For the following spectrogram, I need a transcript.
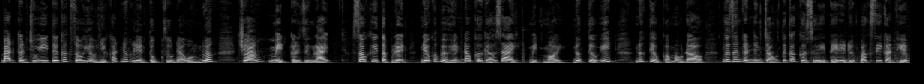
bạn cần chú ý tới các dấu hiệu như khát nước liên tục dù đã uống nước, choáng, mệt cần dừng lại. Sau khi tập luyện, nếu có biểu hiện đau cơ kéo dài, mệt mỏi, nước tiểu ít, nước tiểu có màu đỏ, người dân cần nhanh chóng tới các cơ sở y tế để được bác sĩ can thiệp.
